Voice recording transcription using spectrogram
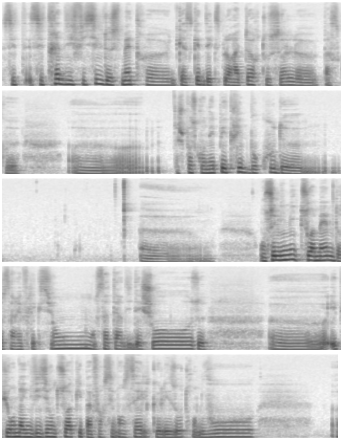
c'est très difficile de se mettre une casquette d'explorateur tout seul parce que euh, je pense qu'on est pétri de beaucoup de. Euh, on se limite soi-même dans sa réflexion, on s'interdit des choses, euh, et puis on a une vision de soi qui n'est pas forcément celle que les autres ont de vous. Euh,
